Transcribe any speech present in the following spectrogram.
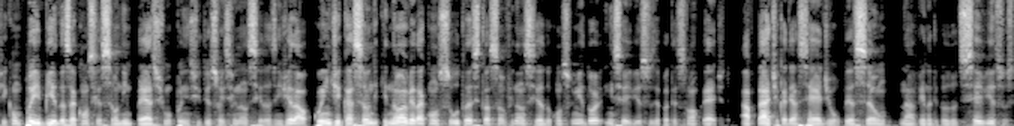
ficam proibidas a concessão de empréstimo por instituições financeiras em geral, com indicação de que não haverá consulta da situação financeira do consumidor em serviços de proteção ao crédito. A prática de assédio ou pressão na venda de produtos e serviços,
